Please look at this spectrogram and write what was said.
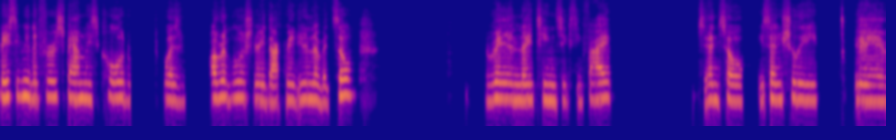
basically the first family's code was a revolutionary document in and of itself, written in 1965. And so essentially, uh,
